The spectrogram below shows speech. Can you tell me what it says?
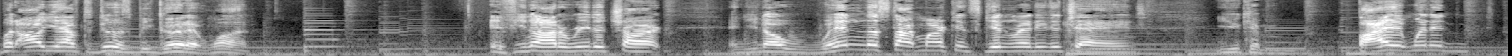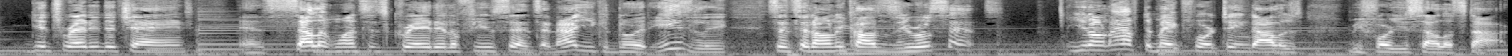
but all you have to do is be good at one. If you know how to read a chart and you know when the stock market's getting ready to change, you can buy it when it gets ready to change and sell it once it's created a few cents. And now you can do it easily since it only costs zero cents. You don't have to make $14 before you sell a stock.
